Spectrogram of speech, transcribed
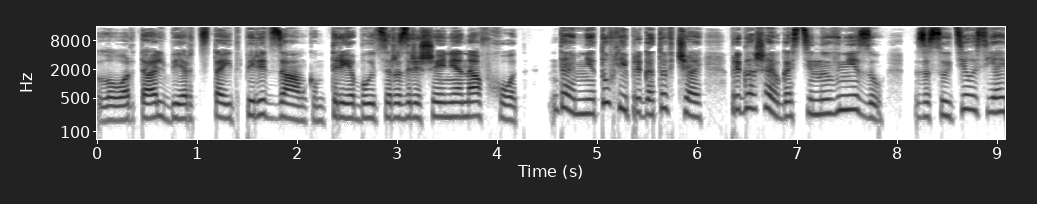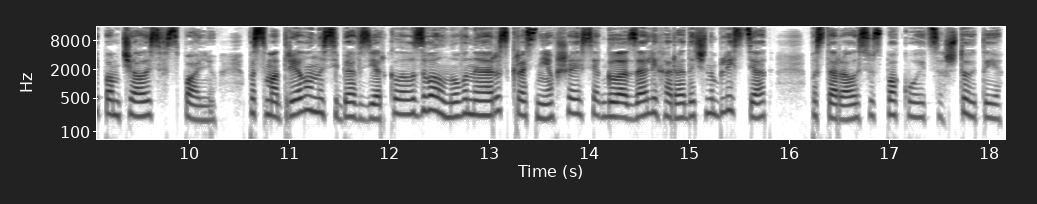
«Лорд Альберт стоит перед замком, требуется разрешение на вход». «Дай мне туфли и приготовь чай. Приглашаю в гостиную внизу». Засуетилась я и помчалась в спальню. Посмотрела на себя в зеркало, взволнованная, раскрасневшаяся, глаза лихорадочно блестят. Постаралась успокоиться. Что это я?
